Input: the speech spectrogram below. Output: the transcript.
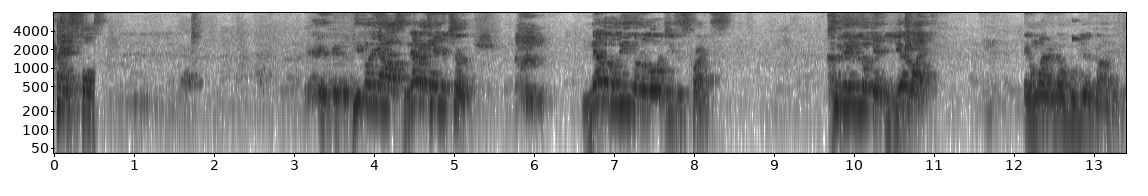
Transform. If, if the people in your house never came to church, never believed in the Lord Jesus Christ, could they look at your life and want to know who your God is?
